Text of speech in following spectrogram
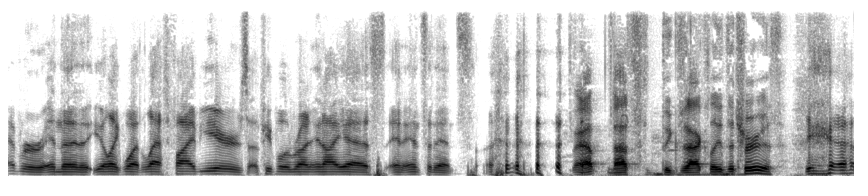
ever in the you know like what last five years of people who run NIS and incidents. Yep, that's exactly the truth. yeah,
